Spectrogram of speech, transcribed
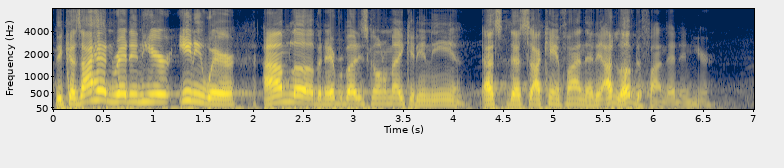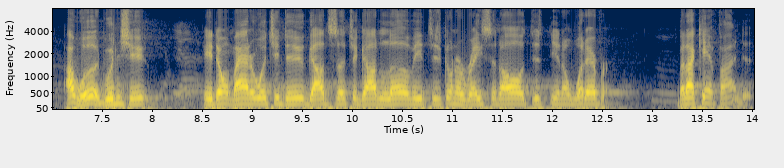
Because I hadn't read in here anywhere, I'm love and everybody's going to make it in the end. That's, that's, I can't find that. I'd love to find that in here. I would, wouldn't you? It don't matter what you do. God's such a God of love. He's just going to erase it all. Just you know, whatever. But I can't find it.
